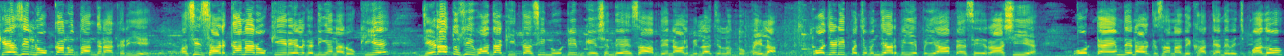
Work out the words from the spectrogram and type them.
ਕਿ ਅਸੀਂ ਲੋਕਾਂ ਨੂੰ ਤੰਗ ਨਾ ਕਰੀਏ। ਅਸੀਂ ਸੜਕਾਂ ਨਾ ਰੋਕੀਏ, ਰੇਲ ਗੱਡੀਆਂ ਨਾ ਰੋਕੀਏ। ਜਿਹੜਾ ਤੁਸੀਂ ਵਾਅਦਾ ਕੀਤਾ ਸੀ ਨੋਟੀਫਿਕੇਸ਼ਨ ਦੇ ਹਿਸਾਬ ਦੇ ਨਾਲ ਮਿੱਲਾਂ ਚੱਲਣ ਤੋਂ ਪਹਿਲਾਂ, ਉਹ ਜਿਹੜੀ 55 ਰੁਪਏ 50 ਪੈਸੇ ਰਾਸ਼ੀ ਹੈ, ਉਹ ਟਾਈਮ ਦੇ ਨਾਲ ਕਿਸਾਨਾਂ ਦੇ ਖਾਤਿਆਂ ਦੇ ਵਿੱਚ ਪਾ ਦਿਓ।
